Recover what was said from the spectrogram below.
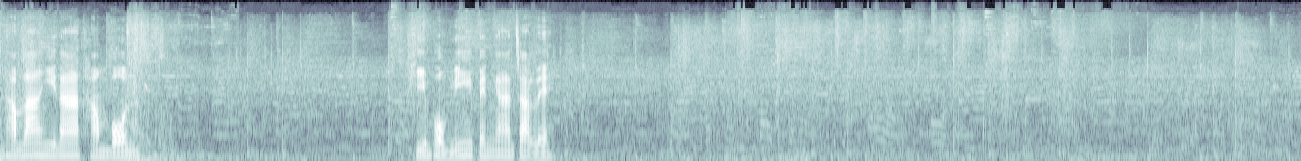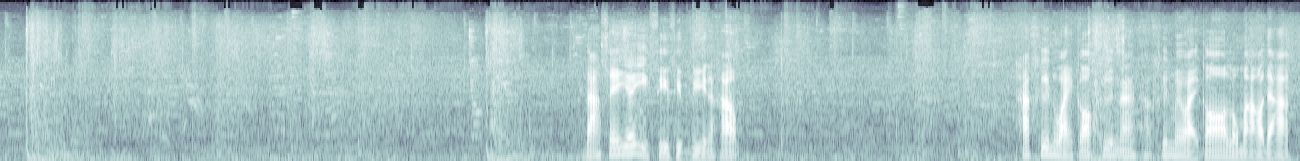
นทำล่างยีน่าทำบน ทีมผมนี่เป็นงานจัดเลย ดาร์เซเยอร์อีก 40 วินะครับ ถ้าขึ้นไหวก็ขึ้นนะ ถ้าขึ้นไม่ไหวก็ลงมาเอาดาร์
